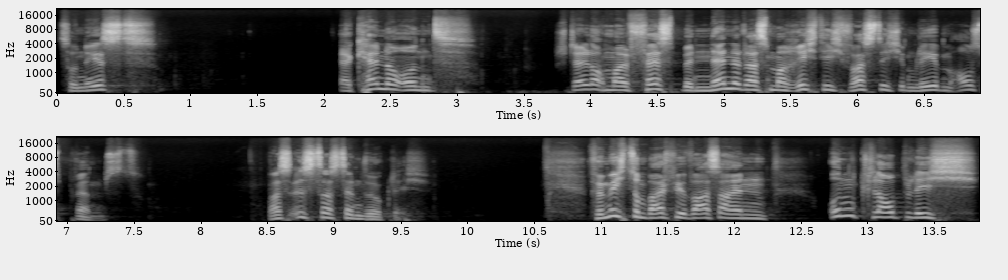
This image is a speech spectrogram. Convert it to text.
Zunächst erkenne und stell doch mal fest, benenne das mal richtig, was dich im Leben ausbremst. Was ist das denn wirklich? Für mich zum Beispiel war es ein unglaublich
